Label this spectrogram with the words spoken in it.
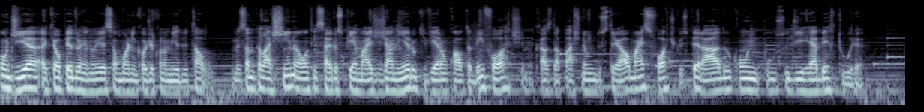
Bom dia, aqui é o Pedro Renault e esse é o Morning Call de Economia do Itaú. Começando pela China, ontem saíram os PMIs de janeiro, que vieram com alta bem forte, no caso da parte não industrial, mais forte que o esperado, com um impulso de reabertura.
